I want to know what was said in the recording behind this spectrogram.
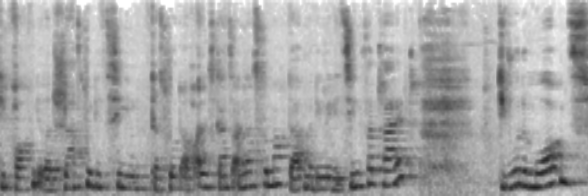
die brauchten ihre Schlafmedizin. Das wurde auch alles ganz anders gemacht. Da hat man die Medizin verteilt. Die wurde morgens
